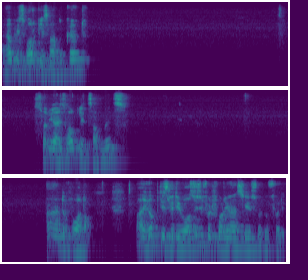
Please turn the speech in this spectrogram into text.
I hope it's working let's run the code so yeah it's working let's submit and voila. I hope this video was useful for you and see you soon hopefully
